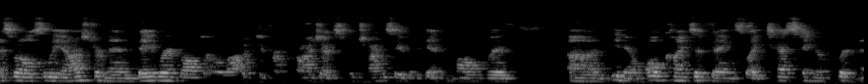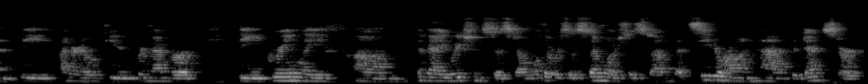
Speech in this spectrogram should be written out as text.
as well as Lee Osterman, they were involved in a lot of different projects, which I was able to get involved with. Uh, you know, all kinds of things like testing equipment. The I don't know if you remember the Greenleaf um, evaluation system. Well, there was a similar system that Cedars-Sinai had, the Dexter,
